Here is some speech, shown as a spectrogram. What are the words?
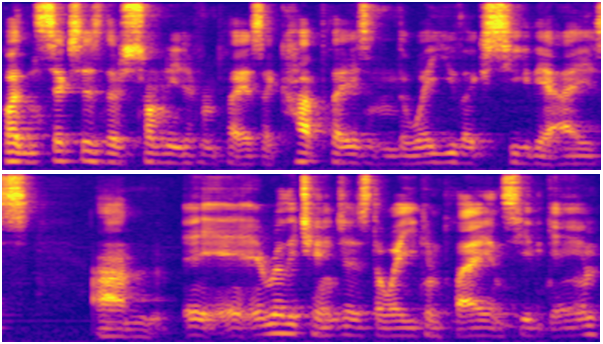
But in sixes, there's so many different plays, like cut plays and the way you like see the ice. um, it, it really changes the way you can play and see the game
